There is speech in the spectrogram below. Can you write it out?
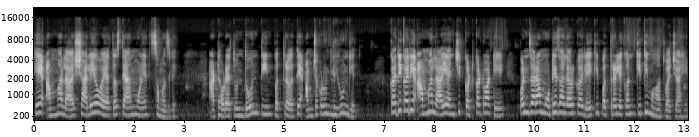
हे आम्हाला शालेय वयातच त्यामुळेच समजले. आठवड्यातून दोन तीन पत्र ते आमच्याकडून लिहून घेत. कधीकधी आम्हाला यांची कटकट वाटे पण जरा मोठे झाल्यावर कळले की पत्रलेखन किती महत्त्वाचे आहे.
